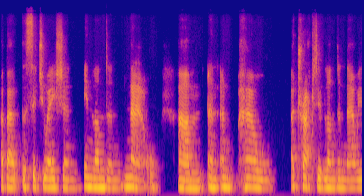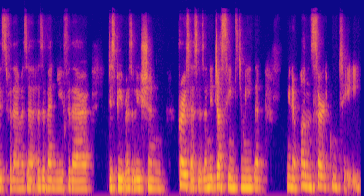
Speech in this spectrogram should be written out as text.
about the situation in London now um, and, and how attractive London now is for them as a, as a venue for their dispute resolution processes. And it just seems to me that, you know, uncertainty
